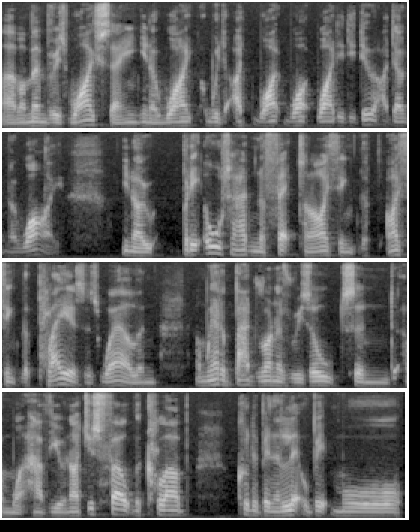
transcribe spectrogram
Um, I remember his wife saying, you know, why would I, why, why, why did he do it? I don't know why, you know. But it also had an effect on, I think, the, I think the players as well, and and we had a bad run of results and and what have you. And I just felt the club could have been a little bit more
